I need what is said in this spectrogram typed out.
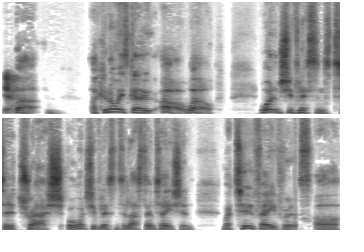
Yeah. but I can always go, oh well, once you've listened to Trash or once you've listened to Last Temptation, my two favourites are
